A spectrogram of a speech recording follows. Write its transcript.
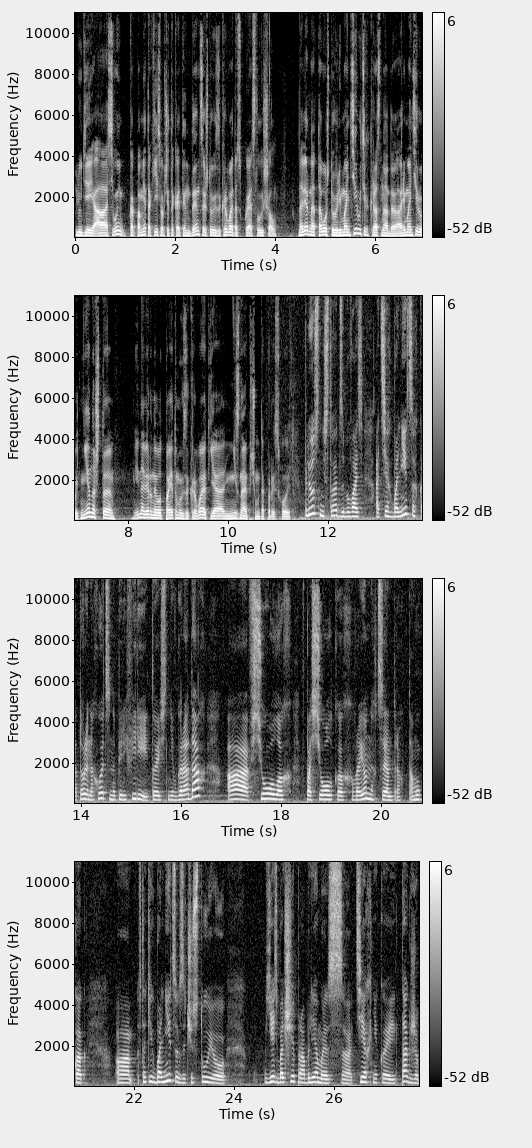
людей, а сегодня, как по мне, так есть вообще такая тенденция, что их закрывают, насколько я слышал. Наверное, от того, что ремонтировать их как раз надо, а ремонтировать не на что, И, наверное, вот поэтому их закрывают. Я не знаю, почему так происходит. Плюс не стоит забывать о тех больницах, которые находятся на периферии, то есть не в городах, а в селах, в поселках, в районных центрах, потому как э, в таких больницах зачастую есть большие проблемы с техникой, также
